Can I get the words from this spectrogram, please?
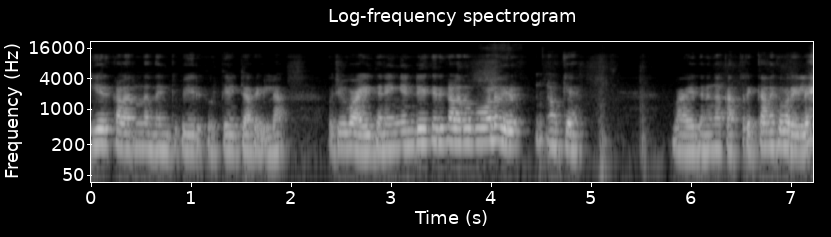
ഈ ഒരു കളറിന് എന്താ എനിക്ക് പേര് കൃത്യമായിട്ട് അറിയില്ല. ഒരു വൈതനങ്ങന്റെയൊക്കെ ഒരു കളർ പോലെ വരും. ഓക്കെ വൈതനങ്ങ കത്രിക്ക എന്നൊക്കെ പറയില്ലേ?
